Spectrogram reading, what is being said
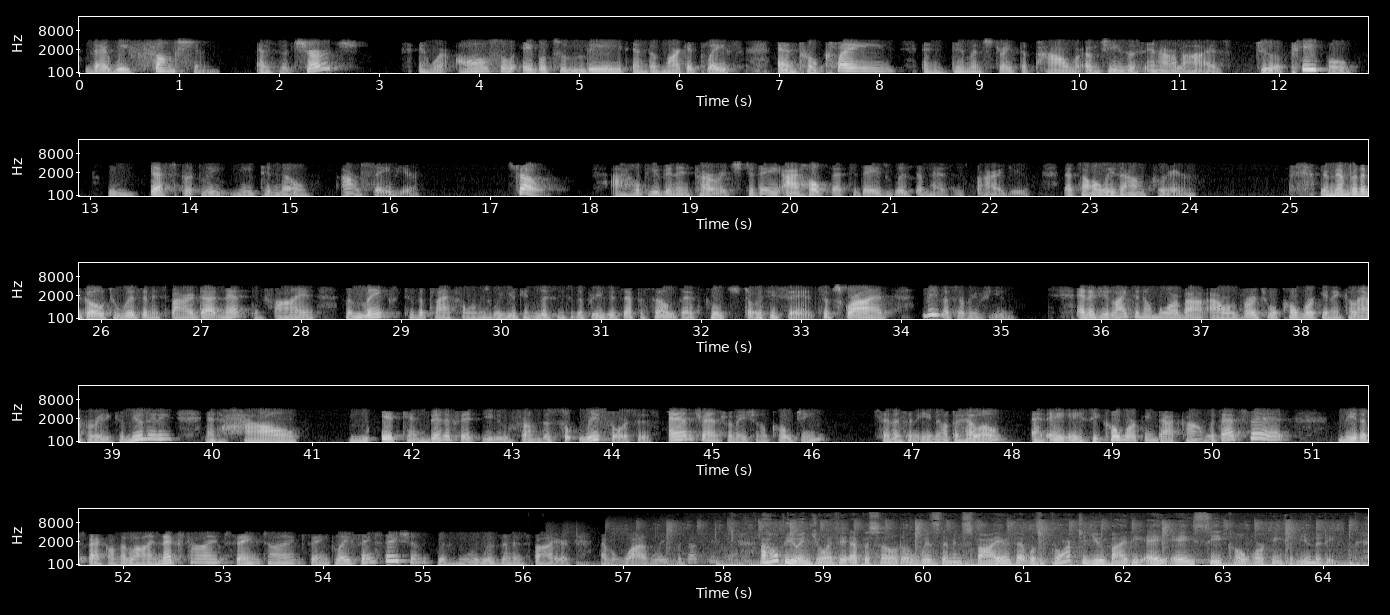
that we function as the church, and we're also able to lead in the marketplace and proclaim and demonstrate the power of Jesus in our lives to a people who desperately need to know our Savior. So, I hope you've been encouraged today. I hope that today's wisdom has inspired you. That's always our prayer. Remember to go to wisdominspired.net to find the links to the platforms where you can listen to the previous episodes, as Coach Dorothy said. Subscribe, leave us a review. And if you'd like to know more about our virtual co working and collaborating community and how it can benefit you from the resources and transformational coaching, send us an email to hello at aaccoworking.com. With that said, meet us back on the line next time, same time, same place, same station, with more Wisdom Inspired. Have a wildly productive day. I hope you enjoyed the episode of Wisdom Inspired that was brought to you by the AAC Co-working Community,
